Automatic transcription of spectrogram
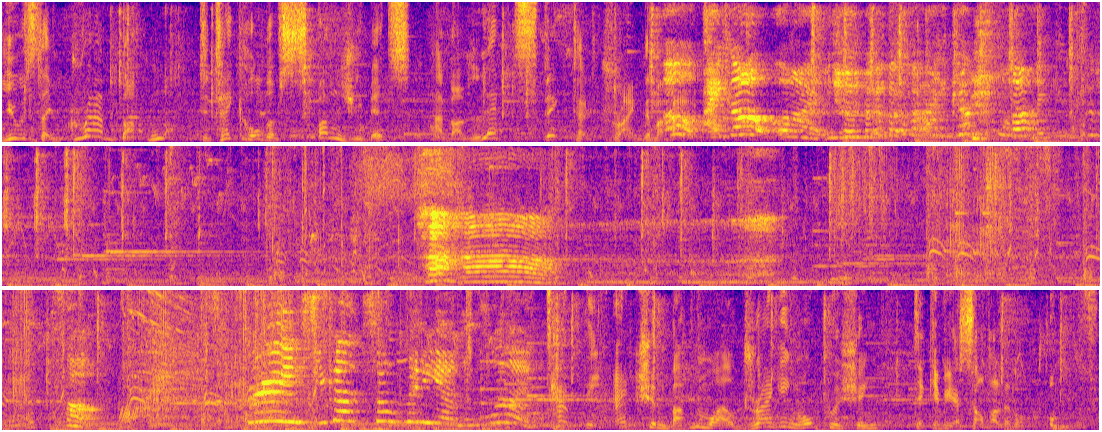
Use the grab button to take hold of spongy bits and the left stick to drag dragging or pushing to give yourself a little oomph.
